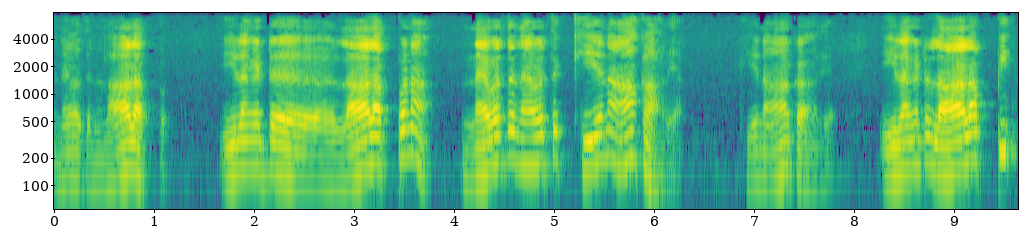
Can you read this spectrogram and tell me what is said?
නැවතන ලාලප්ප. ඊළඟට ලාලප්පන නැවත නැවත කියන ආකාරයක්. කියන ආකාරය. ඊළඟට ලාලප් පිත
